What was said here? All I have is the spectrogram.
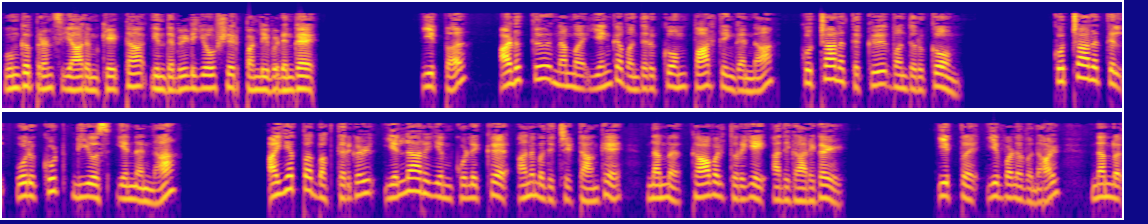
உங்க ஃப்ரெண்ட்ஸ் யாரும் கேட்டா இந்த வீடியோ ஷேர் பண்ணி விடுங்க. இப்ப அடுத்து நம்ம எங்க வந்திருக்கோம் பார்த்தீங்கன்னா குற்றாலத்துக்கு வந்திருக்கோம். குற்றாலத்தில் ஒரு குட் நியூஸ் என்னன்னா ஐயப்ப பக்தர்கள் எல்லாரையும் குளிக்க அனுமதிச்சிட்டாங்க நம்ம காவல்துறையை அதிகாரிகள். இப்ப இவ்வளவு நாள் நம்ம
